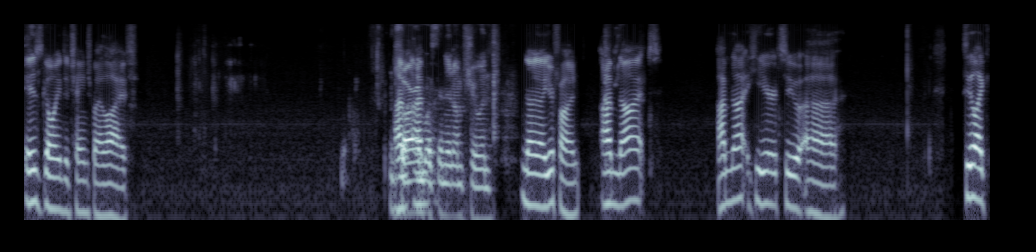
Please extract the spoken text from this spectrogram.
is going to change my life I'm sorry, I'm, I'm- listening. I'm chewing. No, no, you're fine. I'm not I'm not here to uh see like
